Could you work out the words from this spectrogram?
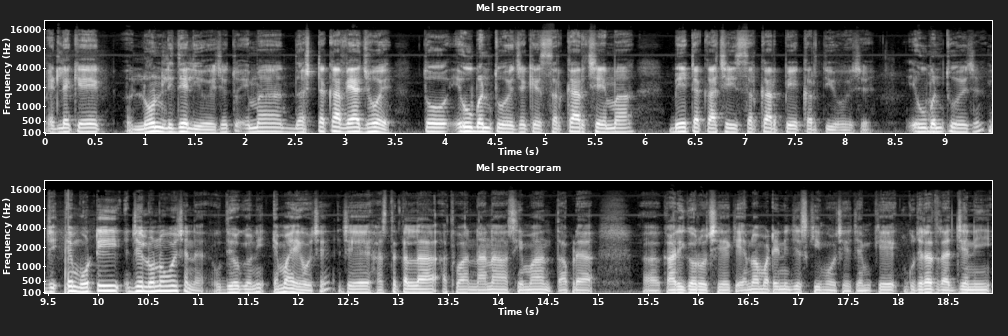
એટલે કે લોન લીધેલી હોય છે, તો એમાં દસ ટકા વ્યાજ હોય તો એવું બનતું હોય છે કે સરકાર છે એમાં બે ટકા છે એ સરકાર પે કરતી હોય છે. એવું બનતું હોય છે? જે, એ મોટી જે લોનો હોય છે ને ઉદ્યોગોની, એમાં એ હોય છે જે હસ્તકલા અથવા નાના સીમાંત આપણા કારીગરો છે કે એમના માટેની જે સ્કીમો છે, જેમ કે ગુજરાત રાજ્યની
